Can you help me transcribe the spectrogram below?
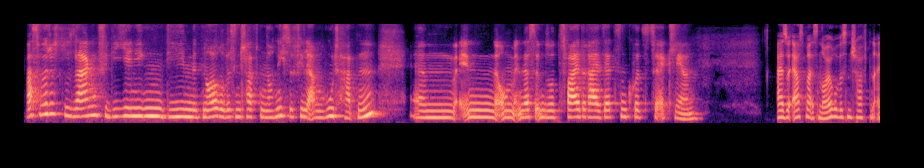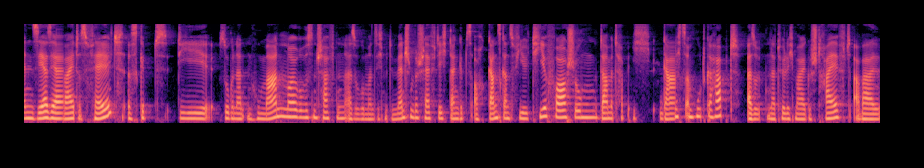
Was würdest du sagen für diejenigen, die mit Neurowissenschaften noch nicht so viel am Hut hatten, ähm, in, um das in so zwei, drei Sätzen kurz zu erklären? Also erstmal ist Neurowissenschaften ein sehr, sehr weites Feld. Es gibt die sogenannten humanen Neurowissenschaften, also wo man sich mit dem Menschen beschäftigt. Dann gibt es auch ganz, ganz viel Tierforschung. Damit habe ich gar nichts am Hut gehabt. Also natürlich mal gestreift, aber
